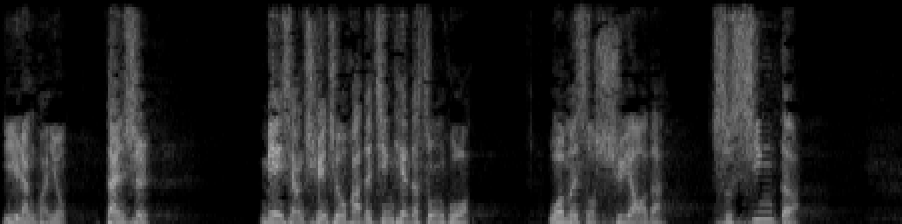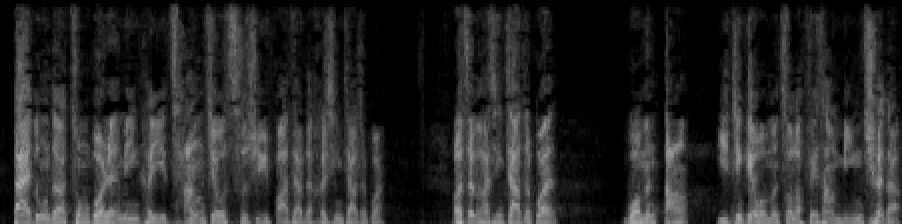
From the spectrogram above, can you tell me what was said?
依然管用。但是面向全球化的今天的中国，我们所需要的是新的。带动的中国人民可以长久持续发展的核心价值观，而这个核心价值观，我们党已经给我们做了非常明确的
